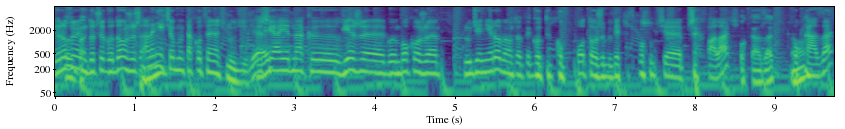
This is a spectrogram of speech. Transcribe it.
rozumiem, do czego dążysz, ale Mhm. nie chciałbym tak oceniać ludzi. Wiesz, Okej. ja jednak y, wierzę głęboko, że ludzie nie robią to tego tylko po to, żeby w jakiś sposób się przechwalać, Pokazać. No. pokazać,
